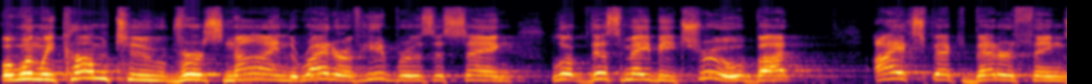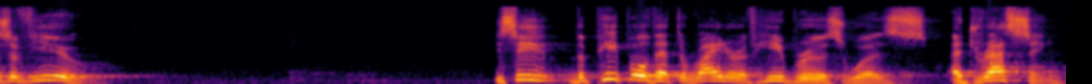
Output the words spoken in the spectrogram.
But when we come to verse 9, the writer of Hebrews is saying, Look, this may be true, but I expect better things of you. You see, the people that the writer of Hebrews was addressing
